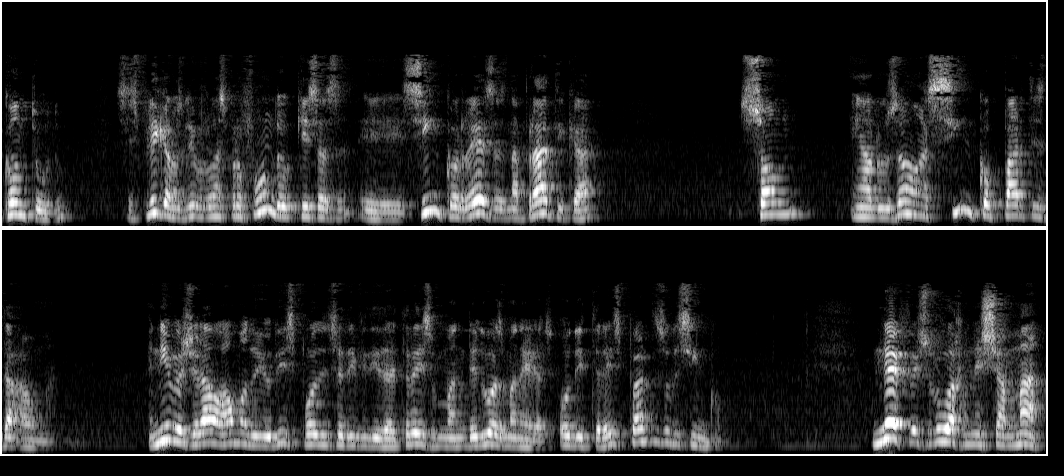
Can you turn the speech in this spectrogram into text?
Contudo, se explica nos livros mais profundos que essas eh, cinco rezas, na prática, são em alusão às cinco partes da alma. Em nível geral, a alma do Yudis pode ser dividida de, três, de duas maneiras, ou de três partes ou de cinco. Nefesh, Ruach, Neshama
